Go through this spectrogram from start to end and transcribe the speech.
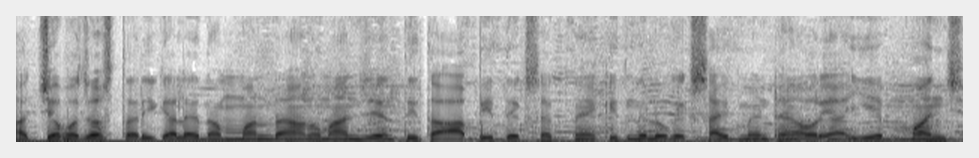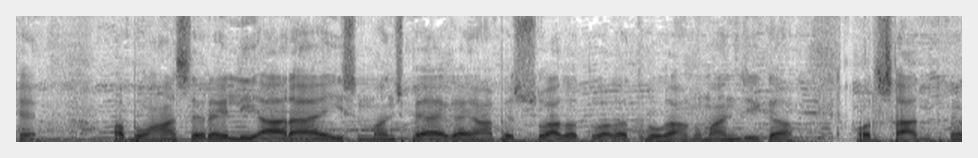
और ज़बरदस्त तरीके से एकदम मन रहा हनुमान जयंती तो आप भी देख सकते हैं कितने लोग एक्साइटमेंट हैं और यहाँ ये मंच है। अब वहाँ से रैली आ रहा है। इस मंच पे आएगा। यहाँ पे स्वागत वागत होगा हनुमान जी का। और साथ में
